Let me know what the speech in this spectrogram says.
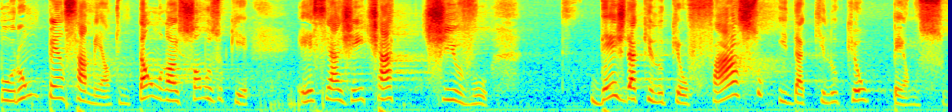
por um pensamento. Então, nós somos o quê? Esse agente ativo, desde aquilo que eu faço e daquilo que eu penso.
